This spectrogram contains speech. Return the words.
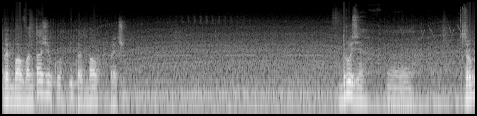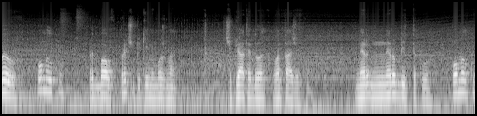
придбав вантажівку і придбав причіп. Друзі, зробив помилку, придбав причіп, який не можна чіпляти до вантажівки. Не, не робіть таку помилку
